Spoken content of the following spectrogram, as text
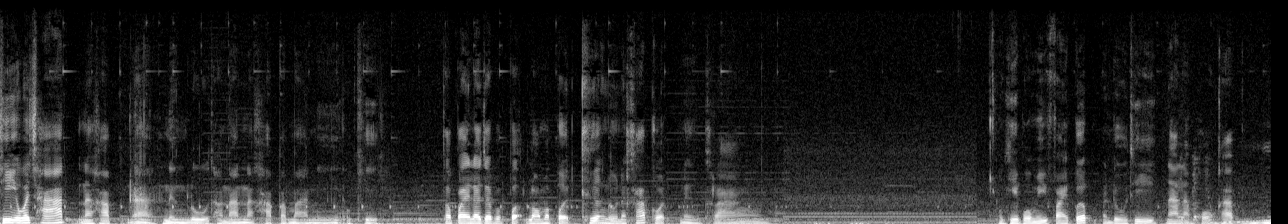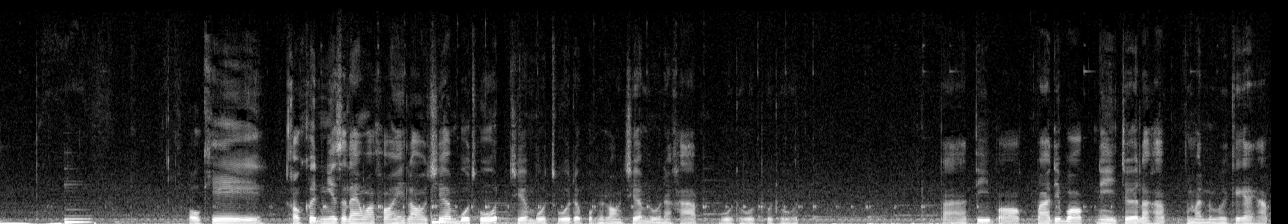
ที่เอาไว้ชาร์จนะครับอ่าหนึ่งรูเท่านั้นนะครับ ประมาณนี้โอเค ต่อไปเราจะเปิดลองมาเปิดเครื่องดูนะครับ กด 1 ครั้งโอเคพอมีไฟปุ๊บมาดูที่หน้าลำโพงครับ โอเคเขาขึ้นอย่างนี้แสดงว่าเขาให้เราเชื่อมบลูทูธเชื่อมบลูทูธเดี๋ยวผมจะลองเชื่อมดูนะครับบลูทูธบลูทูธ Party Box Party Box นี่เจอแล้วครับ มาดูใกล้ๆครับ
